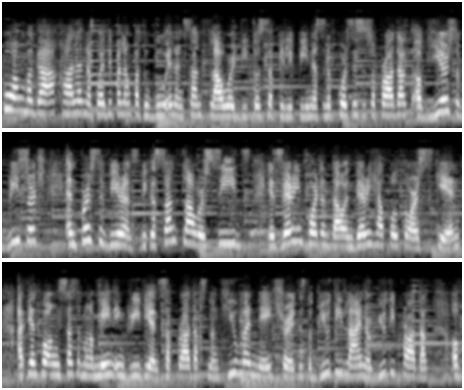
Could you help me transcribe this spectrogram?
po ang mag-aakala na pwede palang patubuin ang sunflower dito sa Pilipinas? And of course, this is a product of years of research and perseverance because sunflower seeds is very important daw and very helpful to our skin. At yan po ang isa sa mga main ingredients sa products ng Human Nature. It is the beauty line or beauty product of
